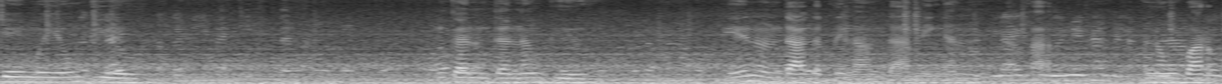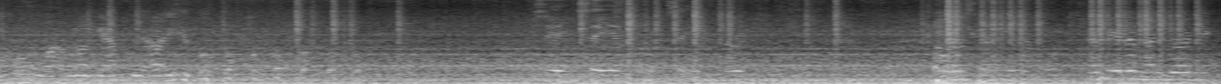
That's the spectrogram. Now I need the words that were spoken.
Ma-enjoy mo yung view. Ang ganda ng view. Yun, ang dagat nila. Ang daming ano, naka, anong barko. Sayang-sayang ko sa ito. Bawas na niya ako. Kamera man doon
